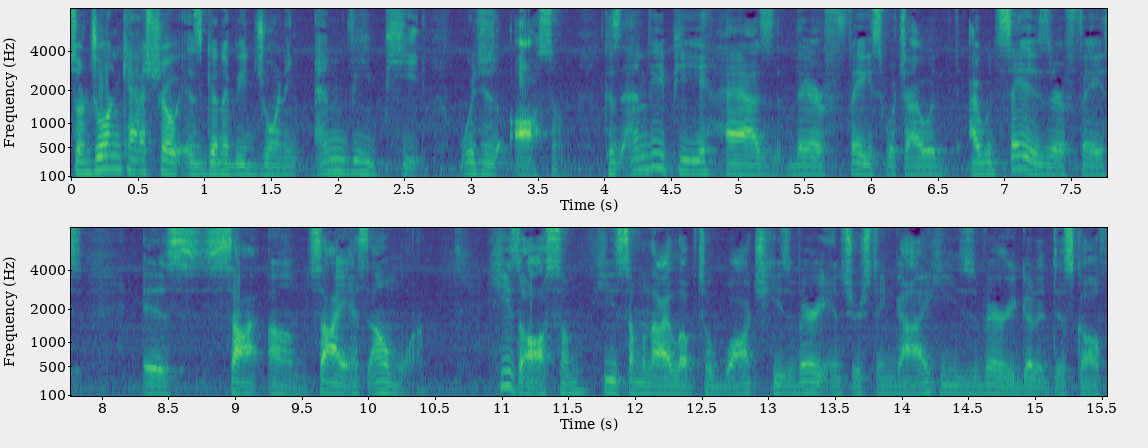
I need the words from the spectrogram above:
so Jordan Castro is going to be joining MVP, which is awesome because MVP has their face, which I would I would say is their face, is um, Sias Elmore. He's awesome. He's someone that I love to watch. He's a very interesting guy. He's very good at disc golf,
